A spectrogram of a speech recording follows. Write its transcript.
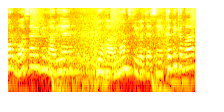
और बहुत सारी बीमारियाँ हैं जो हार्मोन्स की वजह से हैं। कभी कभार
